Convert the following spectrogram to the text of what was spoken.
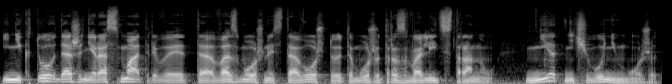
и никто даже не рассматривает э, возможность того, что это может развалить страну. Нет, ничего не может.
